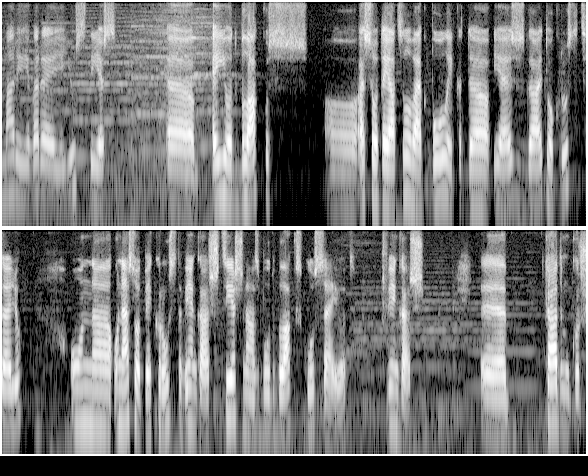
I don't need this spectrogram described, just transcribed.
Marija varēja justies, uh, ejot blakus esotajā cilvēku pūlī, kad uh, Jēzus gāja to krusta ceļu. Un, un esot pie krusta, vienkārši ciešanās būt blakus, klusējot. Vienkārši kādam, kurš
